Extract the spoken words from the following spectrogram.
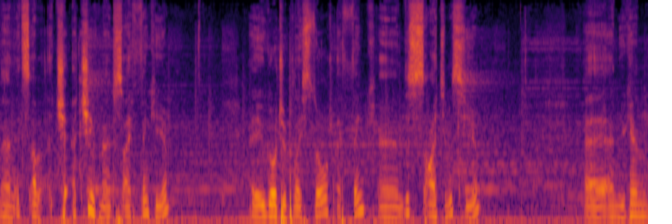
And it's ach achievements, I think, here. Uh, you go to Play Store, I think, and this item is here. Uh, and you can,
